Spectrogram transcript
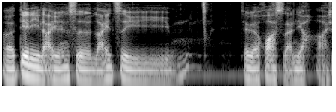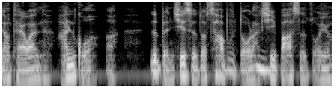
呃电力来源是来自于这个化石燃料啊，像台湾、韩国啊、日本，其实都差不多了，七八十左右。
